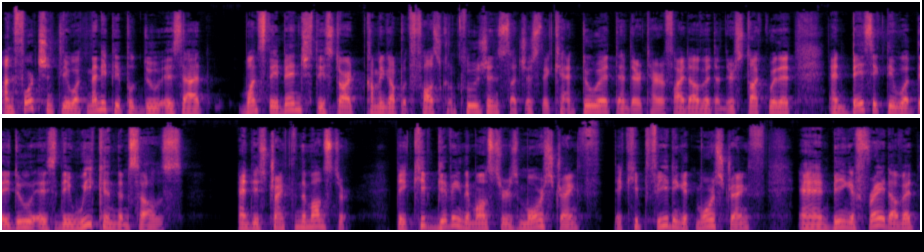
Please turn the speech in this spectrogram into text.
Unfortunately, what many people do is that once they binge, they start coming up with false conclusions, such as they can't do it and they're terrified of it and they're stuck with it. And basically, what they do is they weaken themselves and they strengthen the monster. They keep giving the monsters more strength they keep feeding it more strength and being afraid of it,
